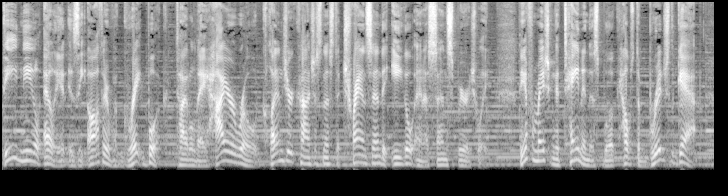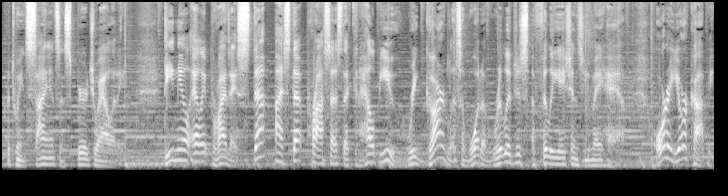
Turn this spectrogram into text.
D. Neil Elliott is the author of a great book titled A Higher Road Cleanse Your Consciousness to Transcend the Ego and Ascend Spiritually. The information contained in this book helps to bridge the gap between science and spirituality. D. Neil Elliott provides a step by step process that can help you, regardless of what of religious affiliations you may have. Order your copy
